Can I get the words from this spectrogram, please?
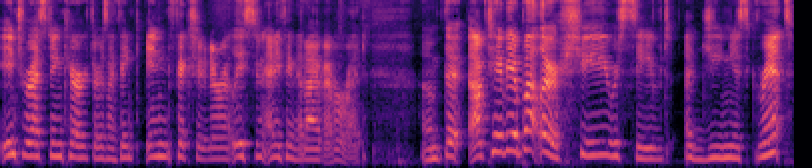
interesting characters, I think, in fiction, or at least in anything that I've ever read. Um, the Octavia Butler, she received a genius grant.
